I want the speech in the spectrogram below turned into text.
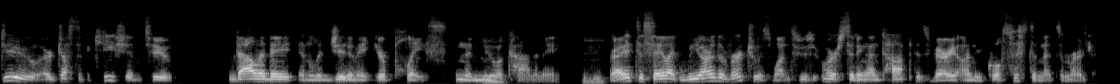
do or justification to validate and legitimate your place in the new mm-hmm. economy, mm-hmm. right? To say, like, we are the virtuous ones who are sitting on top of this very unequal system that's emerging.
